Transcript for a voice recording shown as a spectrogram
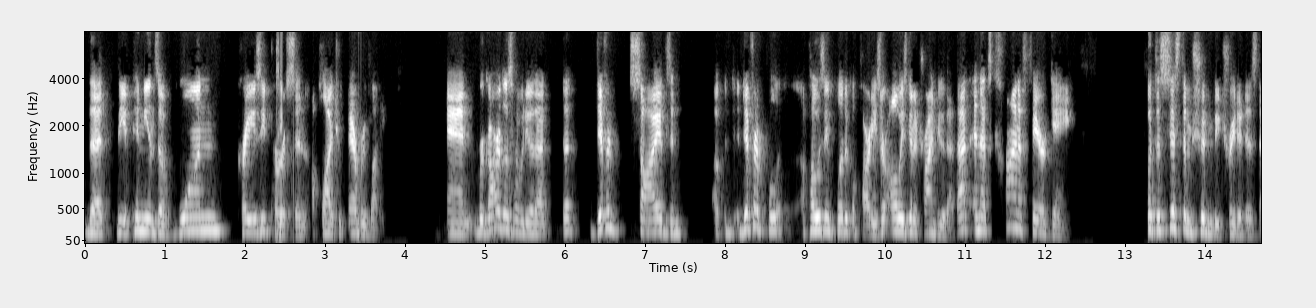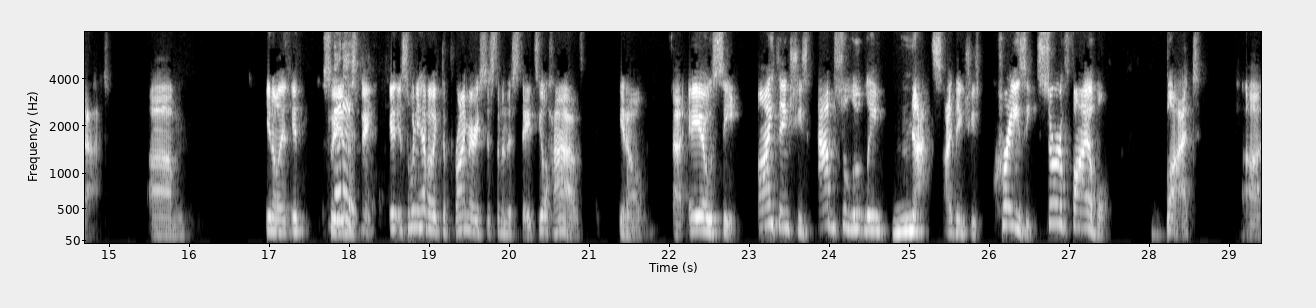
that the opinions of one crazy person apply to everybody. And regardless of how we do that, the different sides and uh, different pol- opposing political parties are always going to try and do that. That and that's kind of fair game but the system shouldn't be treated as that. Um, you know, it, it so, you it, so when you have like the primary system in the states, you'll have, you know, uh, AOC. I think she's absolutely nuts. I think she's crazy, certifiable. But uh,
